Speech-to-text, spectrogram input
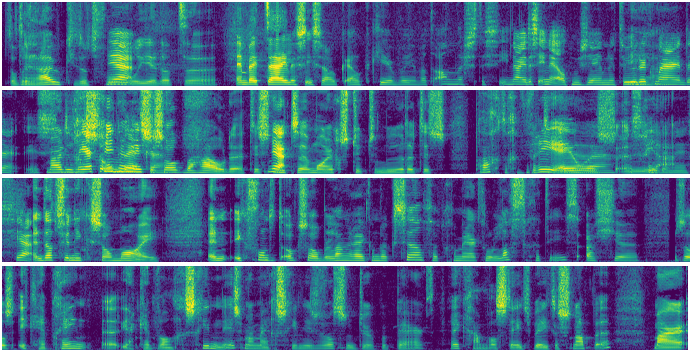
dat ruik je, dat voel Ja. je. Dat, eh, En bij Tijlers is ook elke keer weer wat anders te zien. Nou, ja, dat is in elk museum natuurlijk, Ja. maar er is Maar de meer geschiedenis is ook behouden. Het is Ja. niet eh, mooi gestukte muren, het is prachtige Drie vitrines. eeuwen en, geschiedenis. Ja. En dat vind ik zo mooi. En ik vond het ook zo belangrijk omdat ik zelf heb gemerkt hoe lastig het is als je, zoals ik heb geen, eh, ja, ik heb wel een geschiedenis, maar mijn geschiedenis was natuurlijk beperkt. Ik ga hem wel steeds beter snappen. Maar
